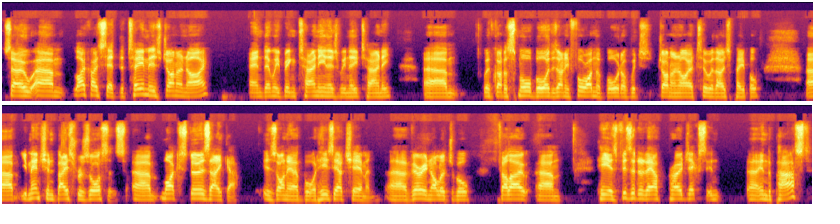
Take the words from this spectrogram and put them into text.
So, um, like I said, the team is John and I, and then we bring Tony in as we need Tony. Um, We've got a small board. There's only four on the board, of which John and I are two of those people. Uh, you mentioned base resources. Um, Mike Stirzaker is on our board. He's our chairman, uh, very knowledgeable fellow. Um, he has visited our projects in uh, in the past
